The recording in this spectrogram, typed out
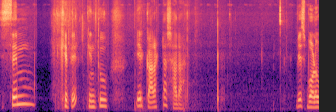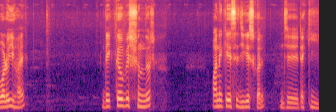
সেম খেতে, কিন্তু এর কালারটা সাদা। বেশ বড় বড়ই হয়, দেখতেও বেশ সুন্দর। অনেকে এসে জিজ্ঞেস করে যে এটা কি?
